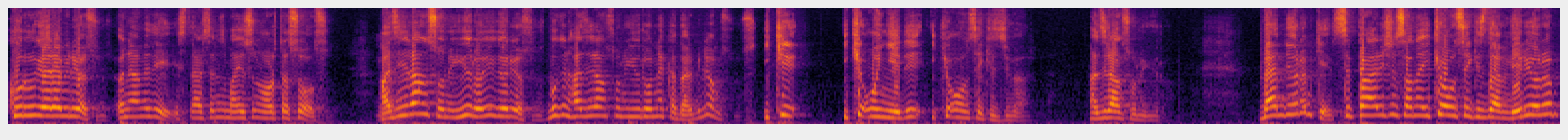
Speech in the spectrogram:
kuru görebiliyorsunuz. Önemli değil. İsterseniz Mayıs'ın ortası olsun. Haziran sonu Euro'yu görüyorsunuz. Bugün Haziran sonu Euro ne kadar biliyor musunuz? 2 2.17 2.18 civarı. Haziran sonu Euro. Ben diyorum ki siparişi sana 2.18'den veriyorum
